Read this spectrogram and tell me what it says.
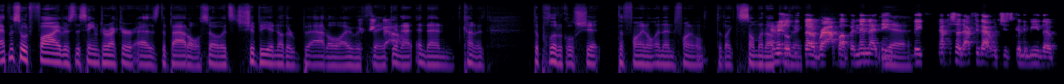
episode five is the same director as the battle, so it should be another battle, I would think, battle. and that and then kind of the political shit, the final, and then final to like sum it up. and it'll be the wrap up, and then I think Yeah. the episode after that, which is going to be the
